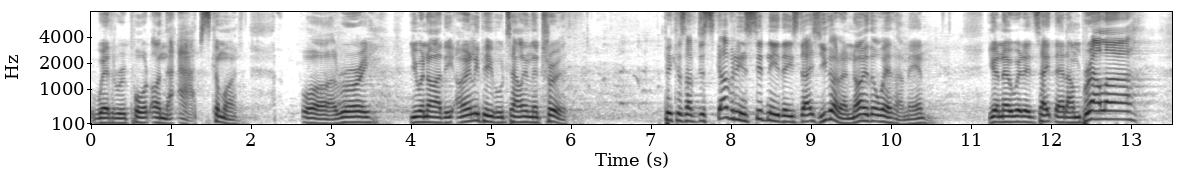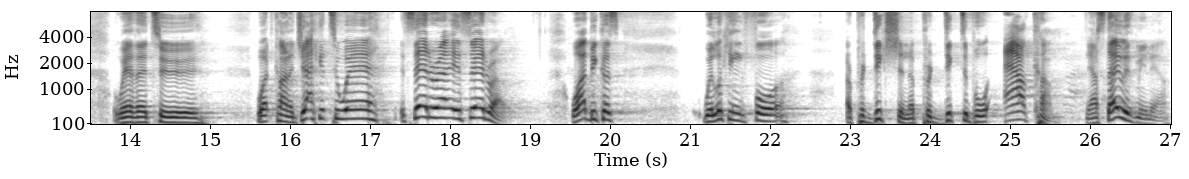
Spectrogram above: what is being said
weather report on the apps? Come on. Oh, Rory, you and I are the only people telling the truth. Because I've discovered in Sydney these days, you got to know the weather, man. You got to know where to take that umbrella, whether to, what kind of jacket to wear, etc., etc. Why? Because we're looking for a prediction, a predictable outcome. Now, stay with me now.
